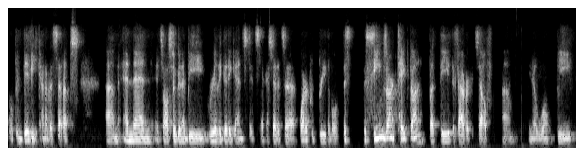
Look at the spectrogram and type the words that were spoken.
open bivy kind of a setups. Um, and then it's also going to be really good against it's like I said, it's a waterproof breathable. This, the seams aren't taped on it, but the the fabric itself, um, you know, won't be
